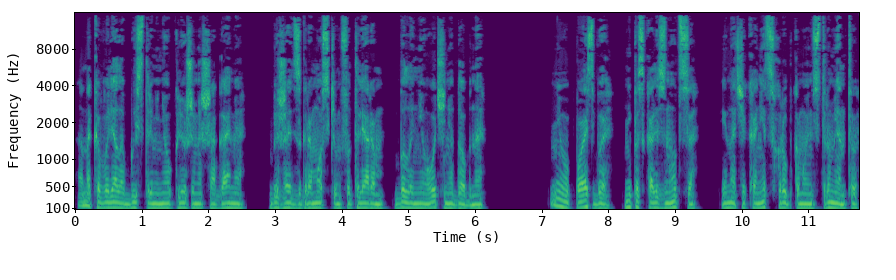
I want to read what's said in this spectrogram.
Она ковыляла быстрыми неуклюжими шагами. Бежать с громоздким футляром было не очень удобно. Не упасть бы, не поскользнуться, иначе конец хрупкому инструменту.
